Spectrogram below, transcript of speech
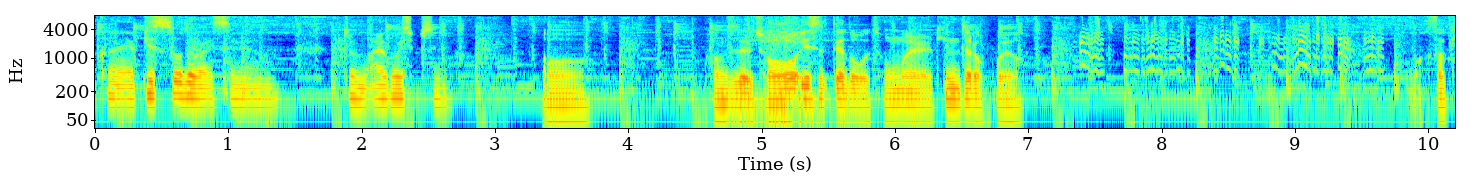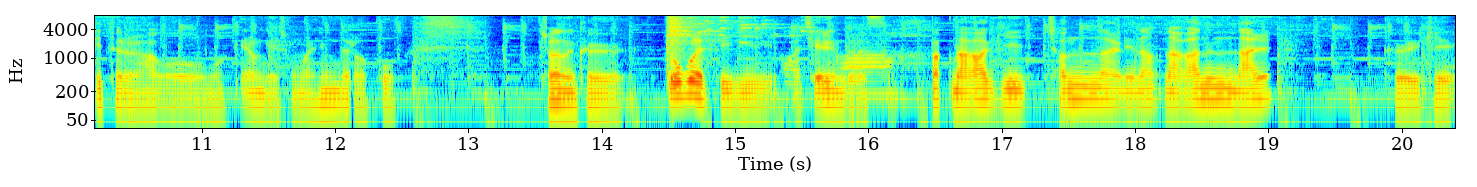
그런 에피소드가 있으면 좀 알고 싶습니다. 어 광주대 저 있을 때도 정말 힘들었고요. 막 서키트를 하고 막 이런 게 정말 힘들었고 저는 그 쪼그레뛰기가 제일 힘들었어요. 딱 나가기 전날이나 나가는 날 그 이렇게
